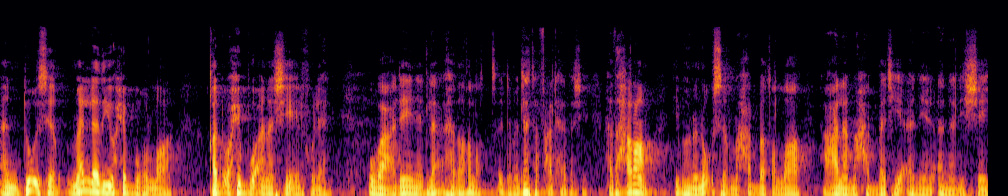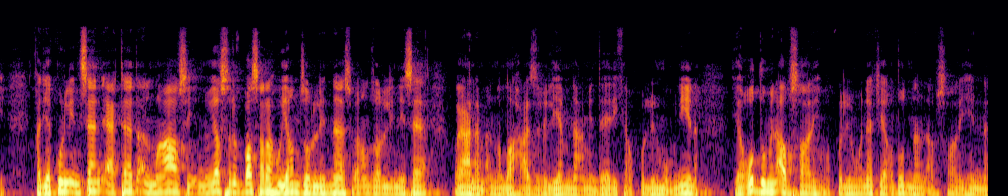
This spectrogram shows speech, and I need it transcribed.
أن تؤثر ما الذي يحبه الله؟ قد أحب أنا الشيء الفلاني. وبعدين لا هذا غلط. إنما لا تفعل هذا الشيء. هذا حرام. يبقى هنا نؤثر محبة الله على محبتي أنا, للشيء. قد يكون الإنسان اعتاد المعاصي أنه يصرف بصره ينظر للناس وينظر للنساء ويعلم أن الله عز وجل يمنع من ذلك. وقل للمؤمنين يغضوا من أبصارهم وقل للمؤمنات يغضضن من أبصارهن.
